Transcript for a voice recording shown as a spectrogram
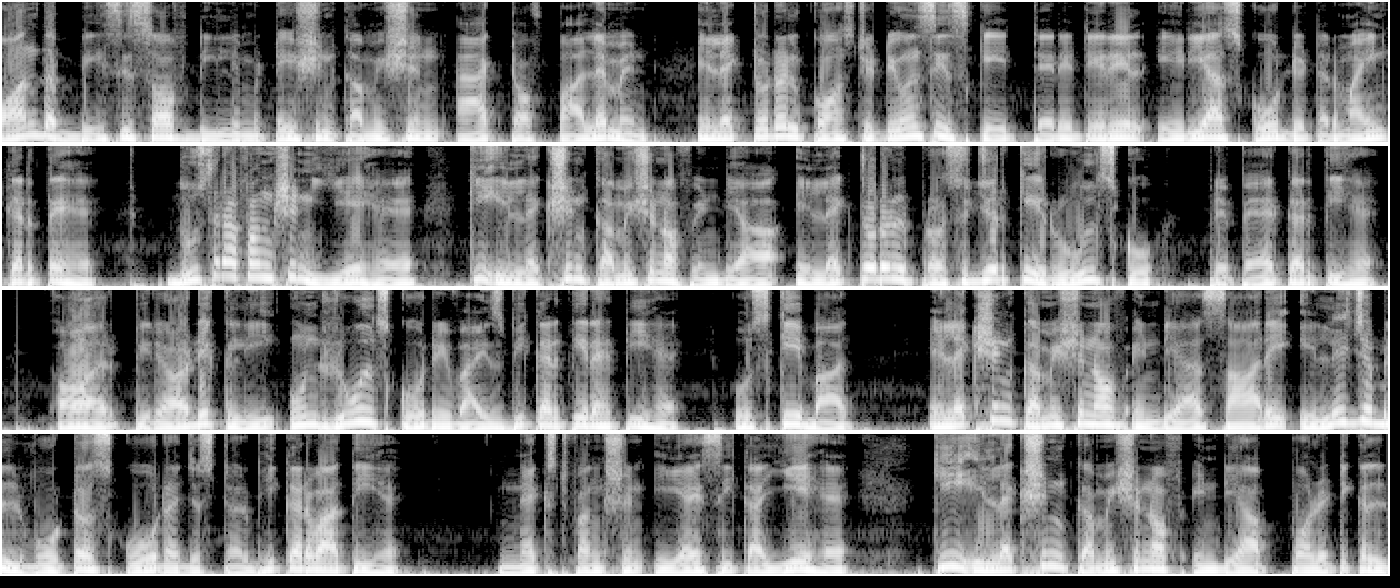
on the basis of delimitation commission act of parliament electoral constituencies के टेरिटोरियल एरियाज़ को डिटरमाइन करते हैं। दूसरा फ़ंक्शन ये है कि election commission of India electoral procedure के रूल्स को प्रिपेयर करती है और पीरियोडिकली उन रूल्स को रिवाइज भी करती रहती है। उसके बाद इलेक्शन कमीशन ऑफ़ इंडिया सारे एलिजिबल वोटर्स को रजिस्टर भी करवाती है। नेक्स्ट फ़ंक्शन ईआईसी का ये है कि election commission of India political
